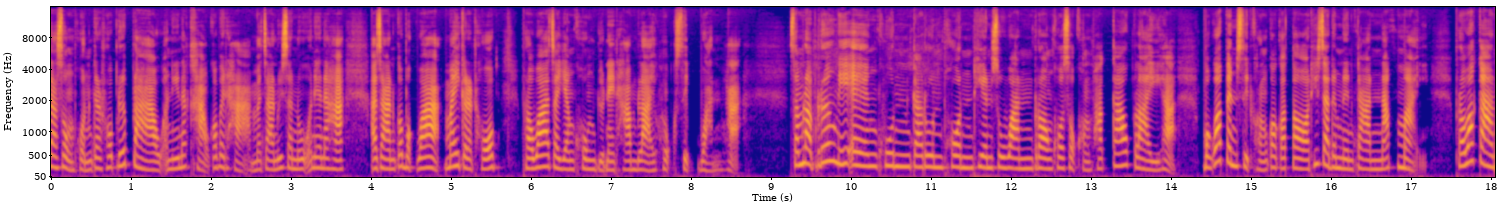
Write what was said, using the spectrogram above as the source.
จะส่งผลกระทบหรือเปล่า อันนี้นักข่าวก็ไปถามอาจารย์วิษณุเนี่ยนะคะ อาจารย์ก็บอกว่าไม่กระทบ เพราะว่าจะยังคงอยู่ในไทม์ไลน์60 วันค่ะ สำหรับเรื่องนี้เองคุณการุณพลเทียนสุวรรณรองโฆษกของพักก้าวไกลค่ะ บอกว่าเป็นสิทธิ์ของกกตที่จะดำเนินการนับใหม่ เพราะว่าการ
